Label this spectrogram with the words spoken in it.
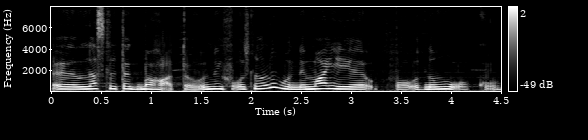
е, у нас не так багато. У них в основному немає по одному оку.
